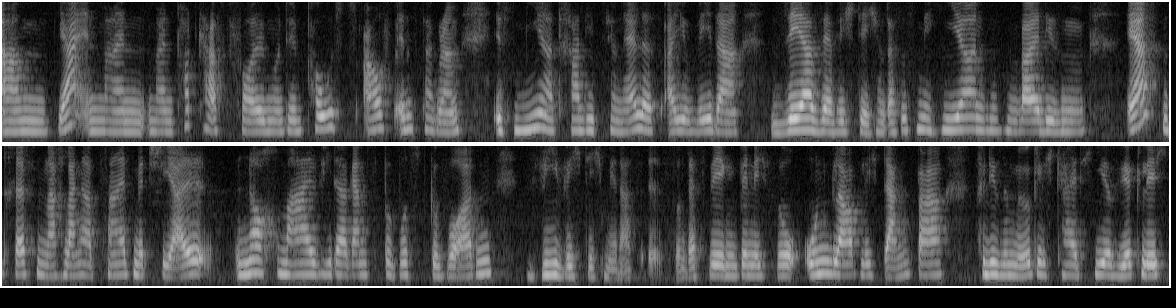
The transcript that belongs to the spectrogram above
ähm, ja, in meinen, meinen Podcast-Folgen und den Posts auf Instagram ist mir traditionelles Ayurveda sehr, sehr wichtig. Und das ist mir hier bei diesem ersten Treffen nach langer Zeit mit Chial nochmal wieder ganz bewusst geworden, wie wichtig mir das ist. Und deswegen bin ich so unglaublich dankbar für diese Möglichkeit, hier wirklich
